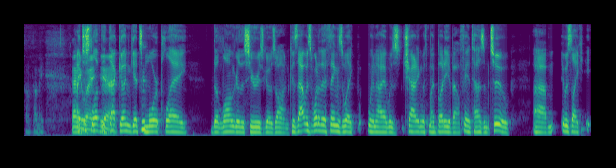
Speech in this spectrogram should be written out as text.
so funny. Anyway, I just love that yeah. that gun gets more play the longer the series goes on because that was one of the things like when I was chatting with my buddy about Phantasm 2 um, it was like it,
